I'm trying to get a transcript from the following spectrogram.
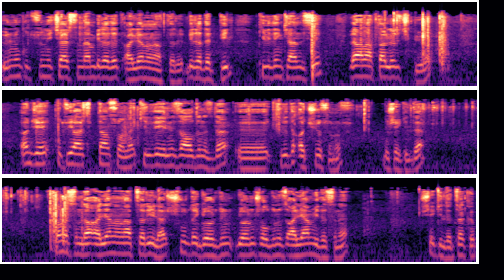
Ürünün kutusunun içerisinden bir adet alyan anahtarı, bir adet pil, kilidin kendisi ve anahtarları çıkıyor. Önce kutuyu açtıktan sonra kilidi elinize aldığınızda e, kilidi açıyorsunuz bu şekilde. Sonrasında alyan anahtarıyla şurada gördüğün, görmüş olduğunuz alyan vidasını bu şekilde takıp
